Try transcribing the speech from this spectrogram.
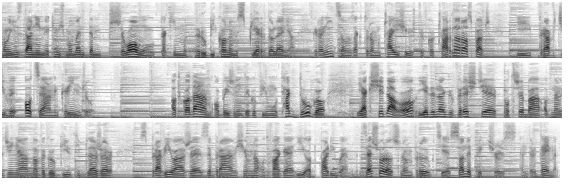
moim zdaniem jakimś momentem przełomu, takim Rubikonem spierdolenia, granicą, za którą czai się już tylko czarna rozpacz i prawdziwy ocean cringe'u. Odkładałem obejrzenie tego filmu tak długo, jak się dało, jednak wreszcie potrzeba odnalezienia nowego Guilty Pleasure sprawiła, że zebrałem się na odwagę i odpaliłem zeszłoroczną produkcję Sony Pictures Entertainment.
